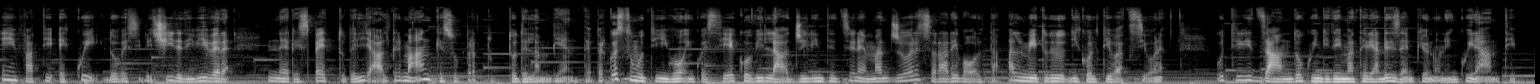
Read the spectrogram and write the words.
E infatti è qui dove si decide di vivere nel rispetto degli altri, ma anche e soprattutto dell'ambiente. Per questo motivo, in questi ecovillaggi l'intenzione maggiore sarà rivolta al metodo di coltivazione, utilizzando quindi dei materiali ad esempio non inquinanti.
